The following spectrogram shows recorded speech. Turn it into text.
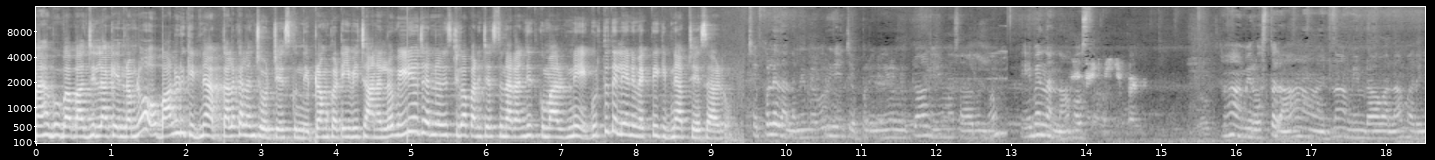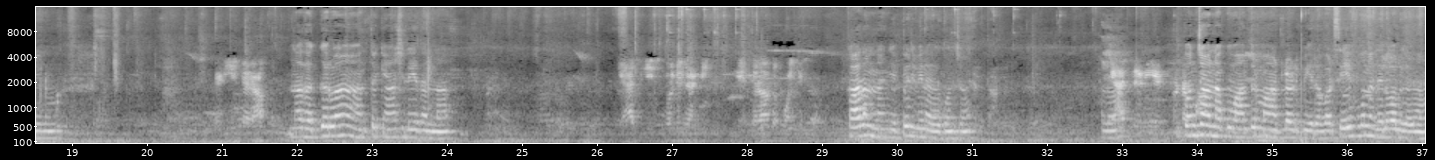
మహబూబాబాద్ జిల్లా కేంద్రంలో ఓ బాలుడు కిడ్నాప్ కలకలం చోటు చేసుకుంది. ప్రముఖ టీవీ ఛానల్లో వీడియో జర్నలిస్ట్గా పనిచేస్తున్న రంజిత్ కుమార్ని గుర్తు తెలియని వ్యక్తి కిడ్నాప్ చేశాడు. చెప్పలేదన్న మేము ఎవరు ఏం చెప్పలేదు నేను ఇంట్లో నేను మా సార్ ఉన్నాం. ఏమైందన్న మీరు వస్తారా? ఎట్లా? మేము రావాలా? మరి నేను నా దగ్గర అంత క్యాష్ లేదన్నా. కాదన్న నేను చెప్పేది వినదా కొంచెం. హలో? కొంచెం నాకు అందరు మాట్లాడిపోయారా వాడు సేఫ్గా ఉన్న తెలవాలి కదా.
